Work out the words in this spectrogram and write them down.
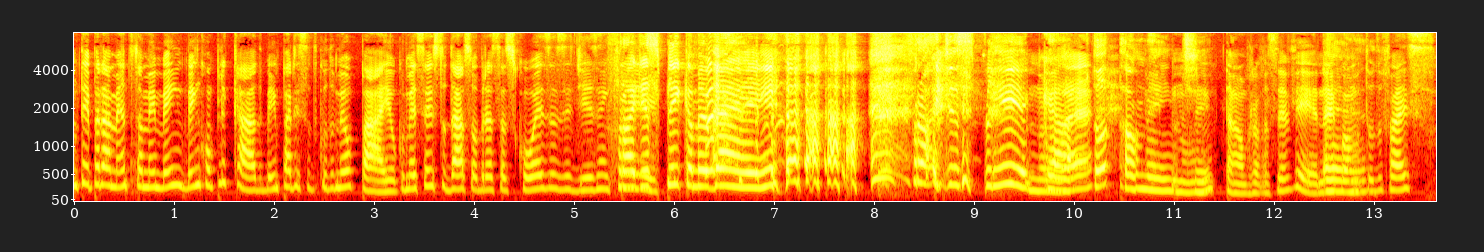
um temperamento também bem, bem complicado, bem parecido com o do meu pai. Eu comecei a estudar sobre essas coisas e dizem que Freud explica, meu bem. Freud explica é? totalmente. Então, para você ver, né, É. como tudo faz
